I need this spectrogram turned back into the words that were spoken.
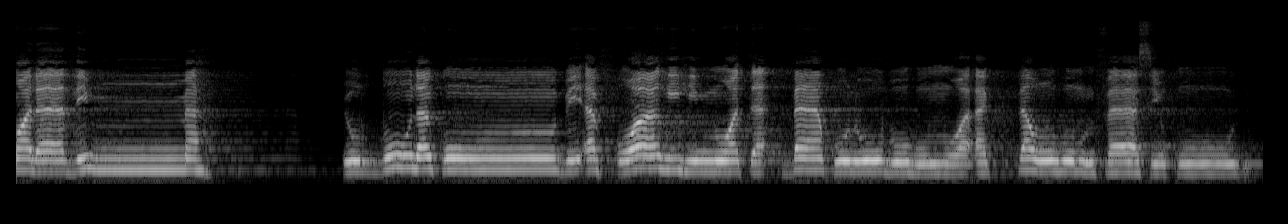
ولا ذمة يرضونكم بأفواههم وتأبى قلوبهم وأكثرهم فاسقون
